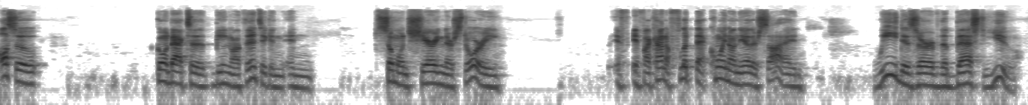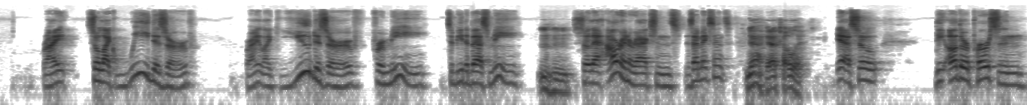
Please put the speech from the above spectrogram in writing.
also going back to being authentic and, and someone sharing their story. If if I kind of flip that coin on the other side, we deserve the best you, right? So like we deserve, right? Like you deserve for me to be the best me mm-hmm. so that our interactions does that make sense yeah yeah totally yeah so the other person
